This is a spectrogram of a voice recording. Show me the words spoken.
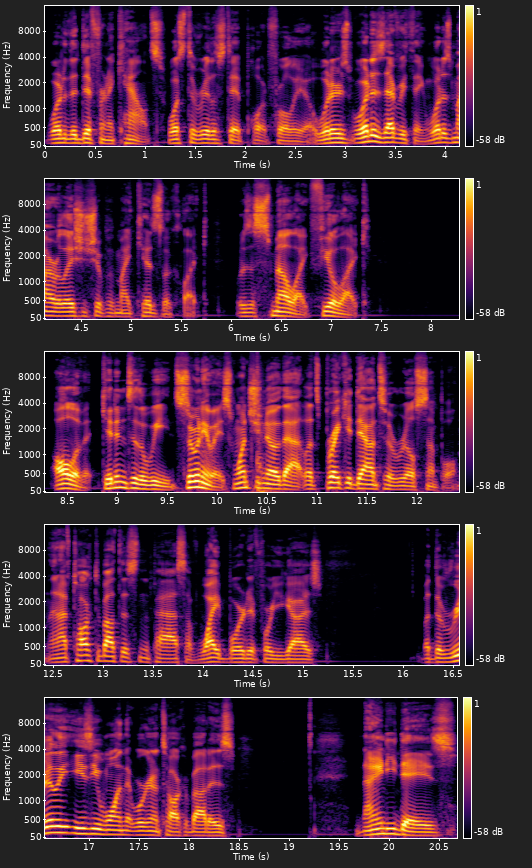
What are the different accounts? What's the real estate portfolio? What is what is everything? What does my relationship with my kids look like? What does it smell like, feel like? All of it. Get into the weeds. So, anyways, once you know that, let's break it down to real simple. And I've talked about this in the past. I've whiteboarded it for you guys. But the really easy one that we're going to talk about is 90 days.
